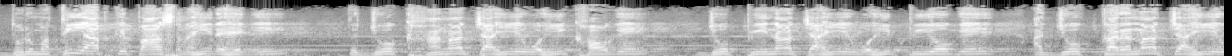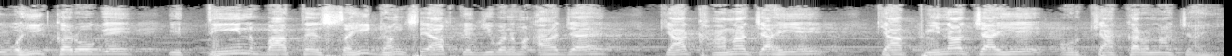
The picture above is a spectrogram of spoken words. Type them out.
दुर्मति आपके पास नहीं रहेगी तो जो खाना चाहिए वही खाओगे जो पीना चाहिए वही पियोगे, और जो करना चाहिए वही करोगे। ये तीन बातें सही ढंग से आपके जीवन में आ जाए। क्या खाना चाहिए, क्या पीना चाहिए, और क्या करना चाहिए।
